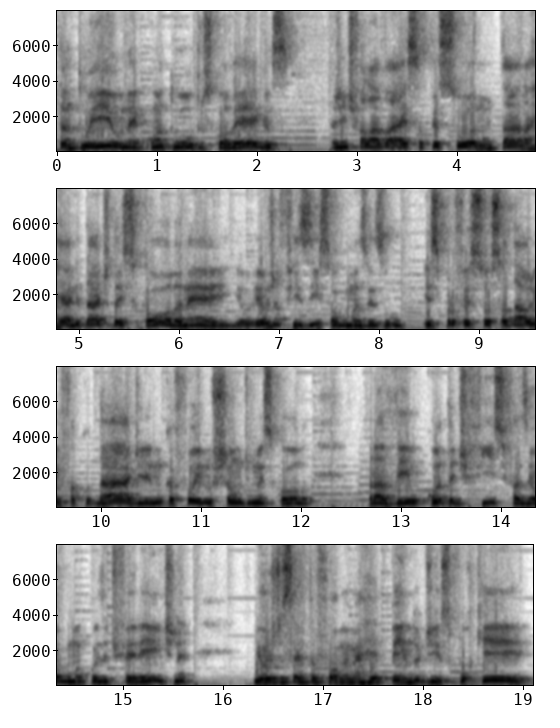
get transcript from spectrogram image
tanto eu, né, quanto outros colegas, a gente falava, ah, essa pessoa não está na realidade da escola, né? Eu, eu já fiz isso algumas vezes. Esse professor só dá aula em faculdade, ele nunca foi no chão de uma escola para ver o quanto é difícil fazer alguma coisa diferente, né? E hoje, de certa forma, eu me arrependo disso, porque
